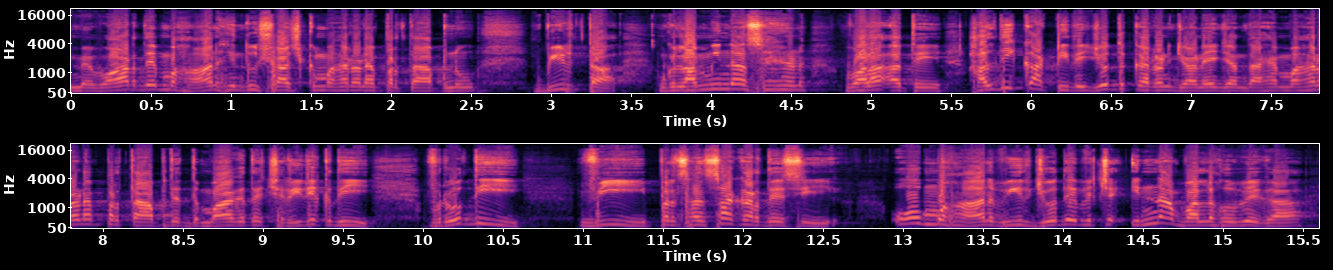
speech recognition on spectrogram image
ਮੇਵਾੜ ਦੇ ਮਹਾਨ ਹਿੰਦੂ ਸ਼ਾਸਕ ਮਹਾਰਾਣਾ ਪ੍ਰਤਾਪ ਨੂੰ ਵੀਰਤਾ ਗੁਲਾਮੀ ਨਾ ਸਹਿਣ ਵਾਲਾ ਅਤੇ ਹਲਦੀ ਘਾਟੀ ਦੇ ਯੁੱਧ ਕਰਨ ਜਾਣਿਆ ਜਾਂਦਾ ਹੈ। ਮਹਾਰਾਣਾ ਪ੍ਰਤਾਪ ਦੇ ਦਿਮਾਗ ਤੇ ਸਰੀਰਕ ਦੀ ਵਿਰੋਧੀ ਵੀ ਪ੍ਰਸ਼ੰਸਾ ਕਰਦੇ ਸੀ। ਉਹ ਮਹਾਨ ਵੀਰ ਯੋਧੇ ਵਿੱਚ ਇੰਨਾ ਬਲ ਹੋਵੇਗਾ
